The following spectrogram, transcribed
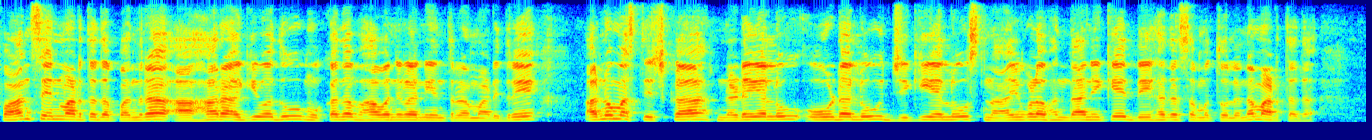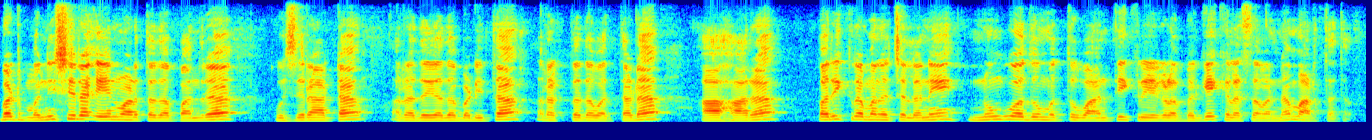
ಫಾನ್ಸ್ ಏನು ಮಾಡ್ತದಪ್ಪ ಅಂದ್ರೆ ಆಹಾರ ಅಗಿಯೋದು ಮುಖದ ಭಾವನೆಗಳ ನಿಯಂತ್ರಣ ಮಾಡಿದರೆ ಅನುಮಸ್ತಿಷ್ಕ ನಡೆಯಲು, ಓಡಲು, ಜಿಗಿಯಲು, ಸ್ನಾಯುಗಳ ಹೊಂದಾಣಿಕೆ, ದೇಹದ ಸಮತೋಲನ ಮಾಡ್ತದ. ಬಟ್ ಮನುಷ್ಯರ ಏನು ಮಾಡ್ತದಪ್ಪ ಅಂದ್ರೆ ಉಸಿರಾಟ, ಹೃದಯದ ಬಡಿತ, ರಕ್ತದ ಒತ್ತಡ, ಆಹಾರ, ಪರಿಕ್ರಮನ ಚಲನೆ, ನುಂಗುವುದು ಮತ್ತು ವಾಂತಿ ಕ್ರಿಯೆಗಳ ಬಗ್ಗೆ ಕೆಲಸವನ್ನು ಮಾಡ್ತದೆ.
